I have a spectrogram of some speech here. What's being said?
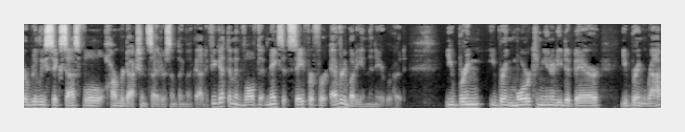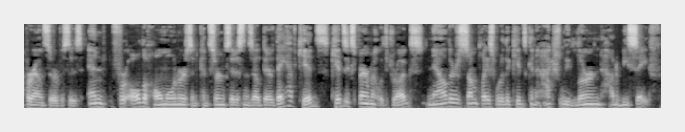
a really successful harm reduction site or something like that. If you get them involved, it makes it safer for everybody in the neighborhood. You bring you bring more community to bear. You bring wraparound services, and for all the homeowners and concerned citizens out there, they have kids. Kids experiment with drugs. Now there's some place where the kids can actually learn how to be safe.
